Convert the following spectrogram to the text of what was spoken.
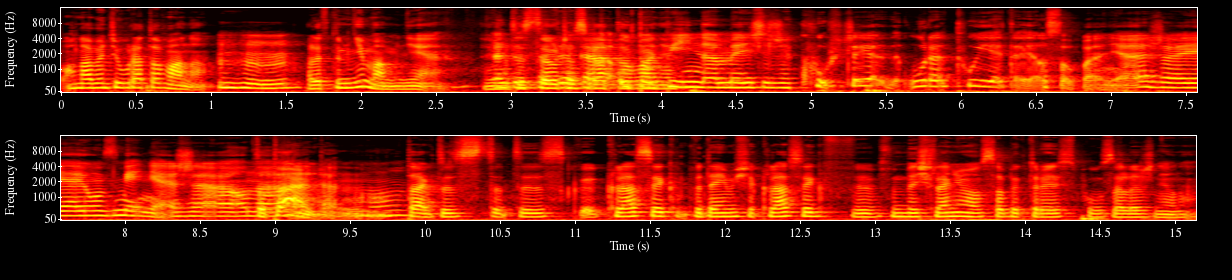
ona będzie uratowana. Mhm. Ale w tym nie ma mnie. To, to jest cały czas ratowanie. utopijna myśl, że kurczę, ja uratuję tę osobę, nie? Że ja ją zmienię, że ona... Totalnie. Ten, no. Tak, to jest, to jest klasyk, wydaje mi się klasyk w, w myśleniu osoby, która jest współuzależniona.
